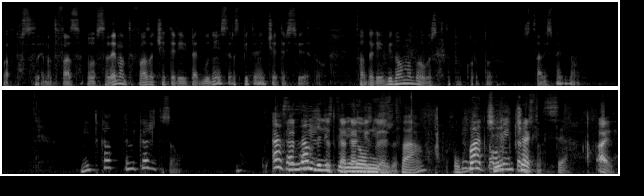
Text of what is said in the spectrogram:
в съдебната фаза. В съдебната фаза 4 или 5 години са разпитани 4 свидетел. Това дали е виновна българската прокуратура? За това ли сме виновни? Ми така да ми кажете само. Аз не знам дали сте виновни за това. Обаче, чакайте сега. Айде.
